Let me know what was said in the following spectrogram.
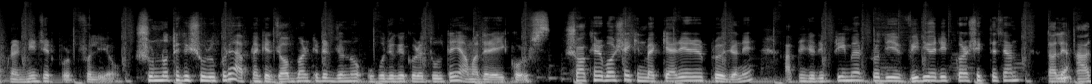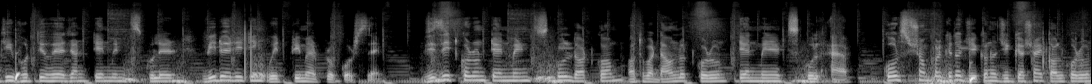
আপনার নিজের পোর্টফোলিও। শূন্য থেকে শুরু করে আপনাকে জব মার্কেটের জন্য উপযোগী করে তুলতেই আমাদের এই কোর্স। শখের বসে কিংবা ক্যারিয়ারের প্রয়োজনে আপনি যদি প্রিমিয়ার প্রো দিয়ে ভিডিও এডিট করা শিখতে চান, তাহলে আজই ভর্তি হয়ে যান টেন মিনিট স্কুলের video editing with Premiere Pro কোর্সে। ভিজিট করুন ten minute school dot com অথবা ডাউনলোড করুন ten minute school app course সম্পর্কিত যে কোনো জিজ্ঞাসায় কল করুন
